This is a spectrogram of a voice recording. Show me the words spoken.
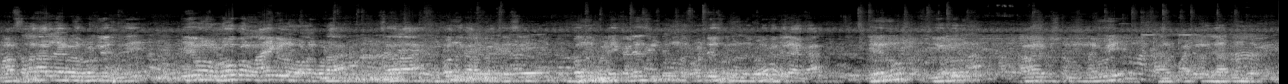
మా సలహాలు లేకుండా రోడ్లు వేసింది. కేవలం లోకల్ నాయకుల వల్ల కూడా చాలా ఇబ్బందికరంగా చేసి ఇబ్బంది పడి కనీసం ఇంటి ముందు రోడ్డు వేసుకునేందుకు కూడా లేక నేను ఈ రోజున రామకృష్ణ నమ్మి ఆయన పార్టీలో చేరడం జరిగింది.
